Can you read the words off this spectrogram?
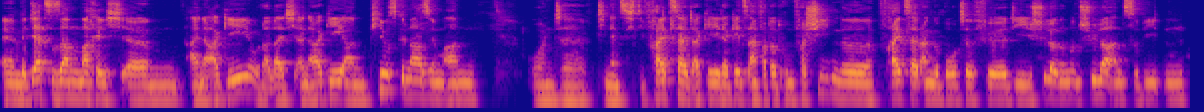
Ähm, mit der zusammen mache ich ähm, eine AG oder leite ich eine AG an Pius Gymnasium an. Und äh, die nennt sich die Freizeit AG. Da geht es einfach darum, verschiedene Freizeitangebote für die Schülerinnen und Schüler anzubieten.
